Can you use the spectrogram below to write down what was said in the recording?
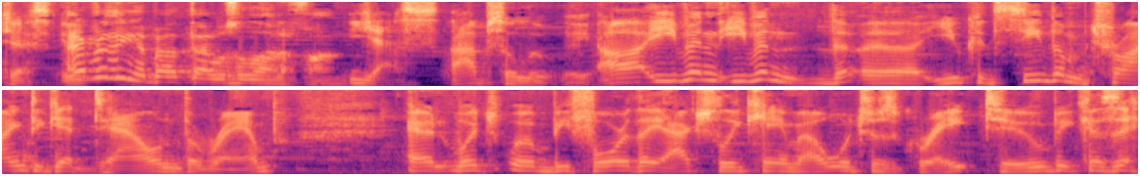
Yes, it, everything about that was a lot of fun. Yes, absolutely. Uh, even even the, uh, you could see them trying to get down the ramp, and which uh, before they actually came out, which was great too, because it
